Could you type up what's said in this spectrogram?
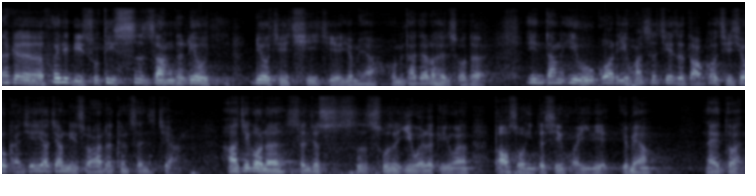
那个腓利比书第四章的六六节七节有没有？我们大家都很熟的，应当一无挂虑，凡事借着祷告祈求感谢，要将你所爱的跟神讲。啊，结果呢，神就是赐人意外的平安，保守你的心怀意念，有没有？那一段，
